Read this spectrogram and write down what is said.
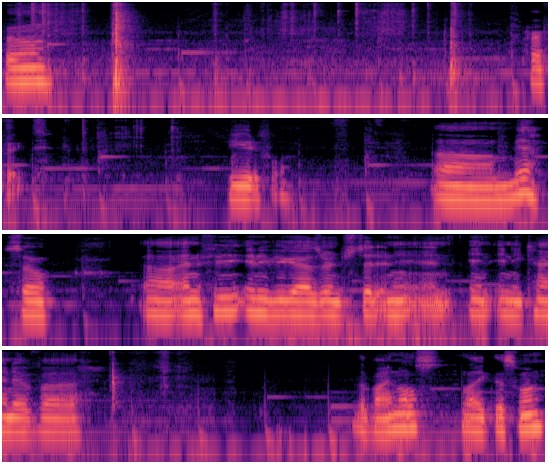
boom. Perfect. Beautiful. Um, yeah, so, uh, and if you, any of you guys are interested in, in, in any kind of uh, the vinyls, like this one,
